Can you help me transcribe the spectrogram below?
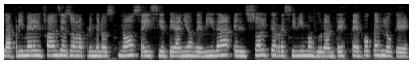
La primera infancia son los primeros ¿no? 6, 7 años de vida. El sol que recibimos durante esta época es lo que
